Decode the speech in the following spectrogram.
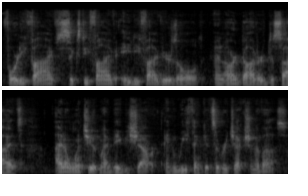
45, 65, 85 years old, and our daughter decides, I don't want you at my baby shower, and we think it's a rejection of us.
